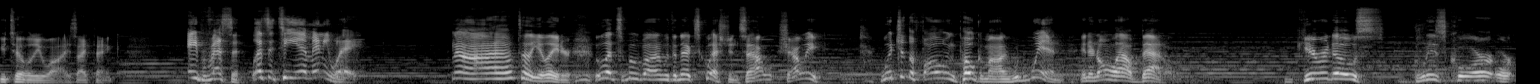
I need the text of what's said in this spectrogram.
utility-wise, I think. Hey, Professor, what's a TM anyway? I'll tell you later. Let's move on with the next question, shall, shall we? Which of the following Pokemon would win in an all-out battle? Gyarados, Gliscor, or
